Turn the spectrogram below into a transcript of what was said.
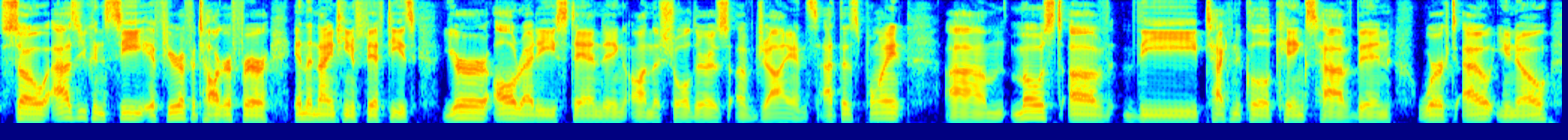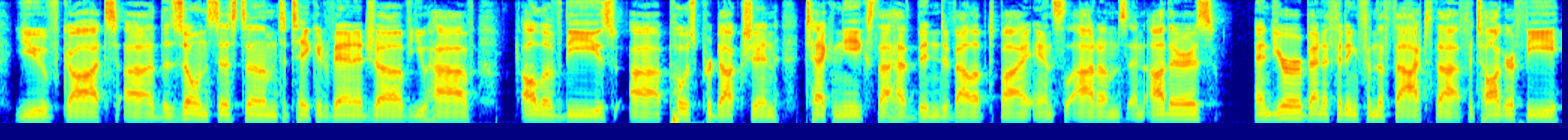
So, as you can see, if you're a photographer in the 1950s, you're already standing on the shoulders of giants. At this point, um, most of the technical kinks have been worked out. You know, you've got uh, the zone system to take advantage of, you have all of these uh, post production techniques that have been developed by Ansel Adams and others. And you're benefiting from the fact that photography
